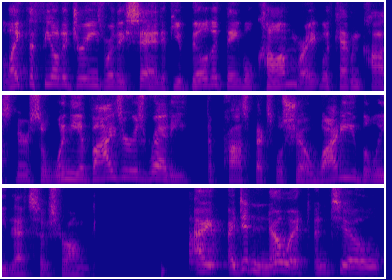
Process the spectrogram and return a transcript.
like the field of dreams where they said if you build it they will come, right? With Kevin Costner. So when the advisor is ready, the prospects will show. Why do you believe that so strongly? I, I didn't know it until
